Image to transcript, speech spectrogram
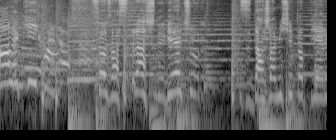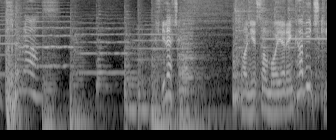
ale kicha! co za straszny wieczór. Zdarza mi się to pierwszy raz. Chwileczkę. To nie są moje rękawiczki.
